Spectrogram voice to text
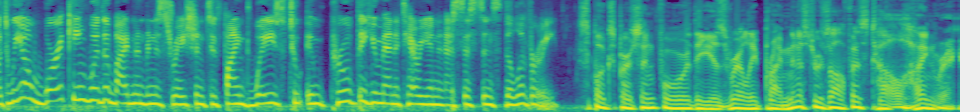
But we are working with the Biden administration to find ways to improve the humanitarian assistance delivery. Spokesperson for the Israeli Prime Minister's office, Tal Heinrich.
